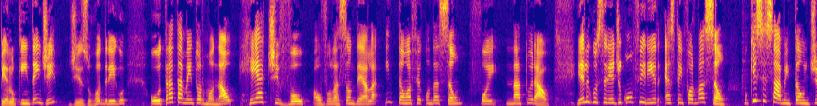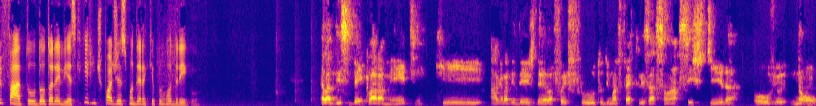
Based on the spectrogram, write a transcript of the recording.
Pelo que entendi, diz o Rodrigo, o tratamento hormonal reativou a ovulação dela, então a fecundação foi natural. E ele gostaria de conferir esta informação. O que se sabe, então, de fato, doutor Elias? O que a gente pode responder aqui para o Rodrigo? Ela disse bem claramente que a gravidez dela foi fruto de uma fertilização assistida. Houve não,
